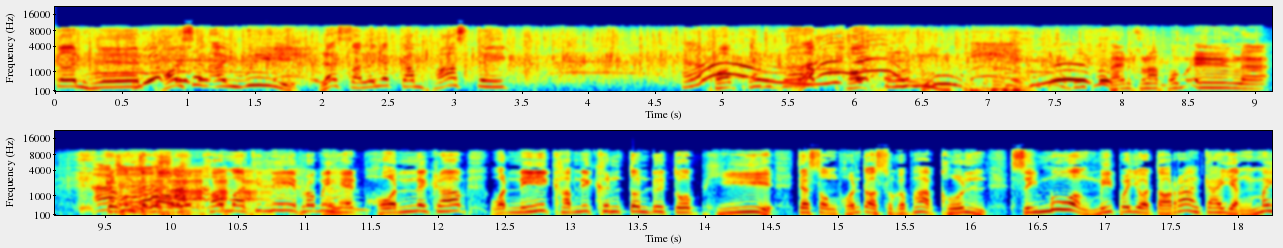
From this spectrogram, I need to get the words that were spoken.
เกินเหตุ Poison Ivy และศัลยกรรมพลาสติก ขอบคุณครับ ขอบคุณ แฟนคลับผมเองแหละก็คงจะบอกว่าเขามาที่นี่ เพราะมีเหตุผลนะครับ วันนี้คำนี้ขึ้นต้นด้วยตัว P จะส่งผลต่อสุขภาพคุณ สีม่วงมีประโยชน์ต่อร่างกายอย่างไม่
